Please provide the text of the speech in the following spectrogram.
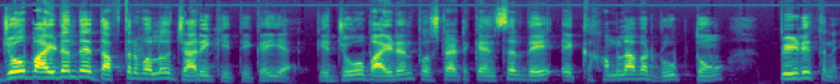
ਜੋ ਬਾਈਡਨ ਦੇ ਦਫ਼ਤਰ ਵੱਲੋਂ ਜਾਰੀ ਕੀਤੀ ਗਈ ਹੈ ਕਿ ਜੋ ਬਾਈਡਨ ਪ੍ਰੋਸਟੇਟ ਕੈਂਸਰ ਦੇ ਇੱਕ ਹਮਲਾਵਰ ਰੂਪ ਤੋਂ ਪੀੜਿਤ ਨੇ।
